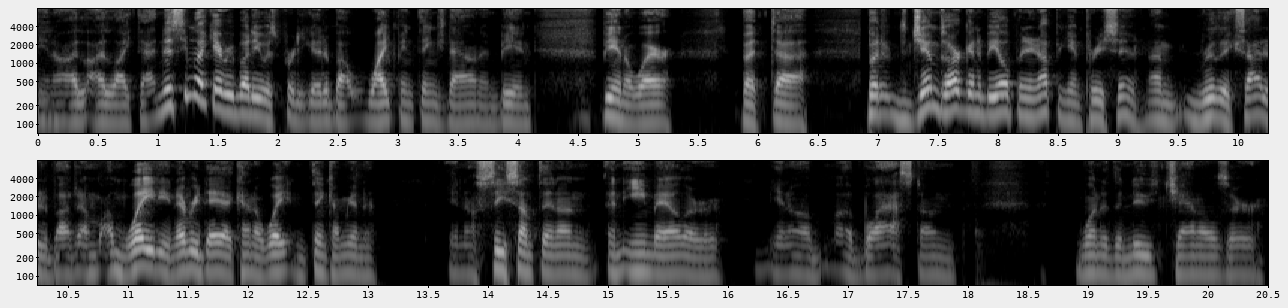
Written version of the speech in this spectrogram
You know, I, I like that, and it seemed like everybody was pretty good about wiping things down and being, being aware. But uh, but the gyms are going to be opening up again pretty soon. I'm really excited about it. I'm, I'm waiting every day. I kind of wait and think I'm going to, you know, see something on an email or you know a, a blast on one of the news channels or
